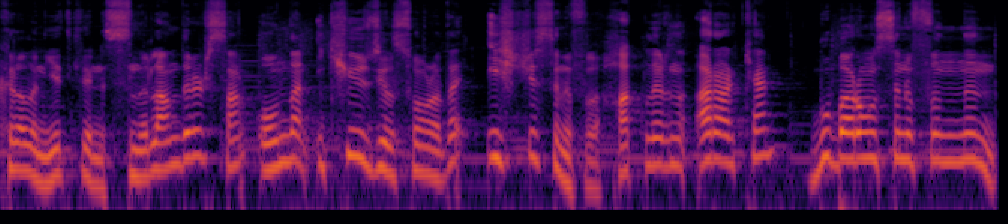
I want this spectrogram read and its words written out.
kralın yetkilerini sınırlandırırsan ondan 200 yıl sonra da işçi sınıfı haklarını ararken bu baron sınıfının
